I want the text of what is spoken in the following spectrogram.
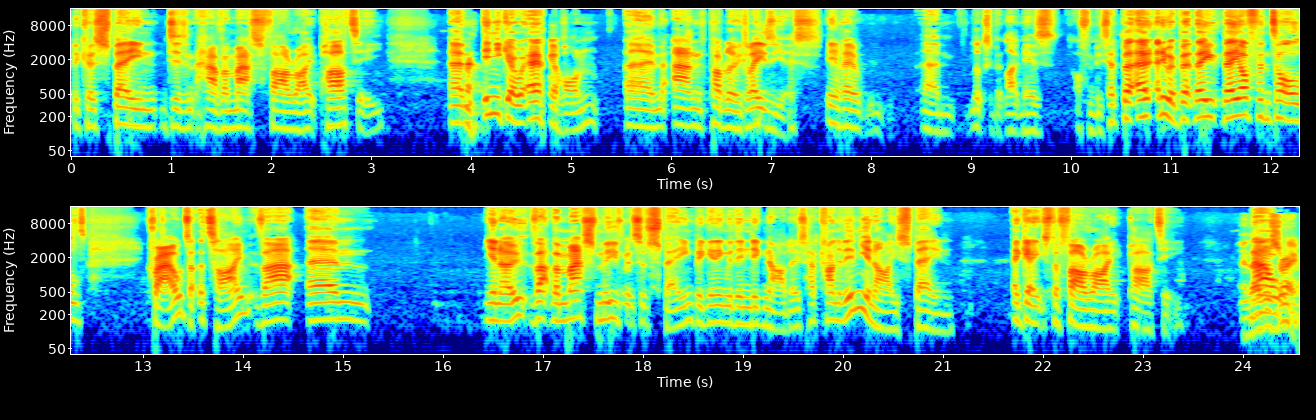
because Spain didn't have a mass far right party. Um, Inigo Errejón um, and Pablo Iglesias. um, looks a bit like me, as often be said. But uh, anyway, but they they often told crowds at the time that um, you know that the mass movements of Spain, beginning with Indignados, had kind of immunized Spain against the far right party. And that now, was right.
